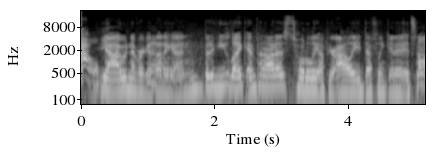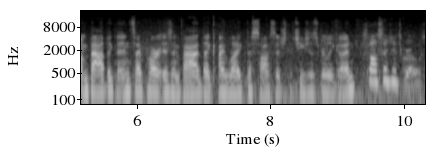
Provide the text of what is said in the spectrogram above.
Ow. yeah, I would never get that again. But if you like empanadas, totally up your alley. Definitely get it. It's not bad. Like the inside part isn't bad. Like I like the sausage. The cheese is really good. Sausage is gross.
